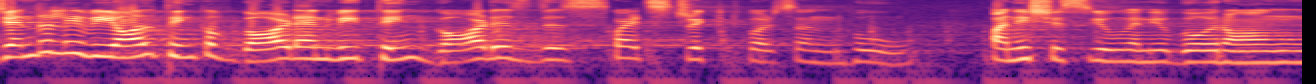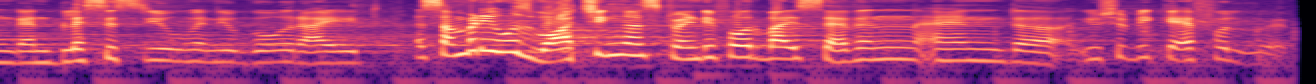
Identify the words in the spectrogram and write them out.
Generally, we all think of God and we think God is this quite strict person who punishes you when you go wrong and blesses you when you go right. As somebody who's watching us 24 by 7 and uh, you should be careful with.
